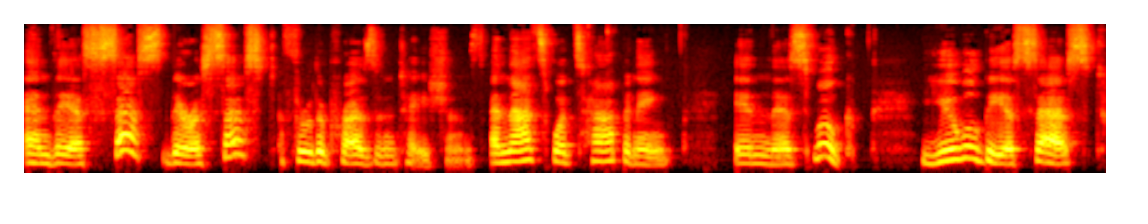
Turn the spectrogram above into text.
and they assess, they're assessed through the presentations. And that's what's happening in this MOOC. You will be assessed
